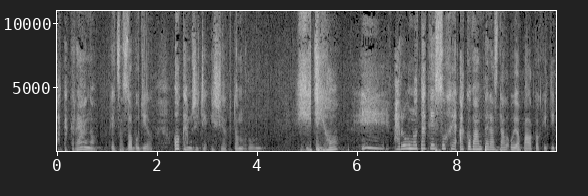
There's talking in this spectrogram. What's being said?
A tak ráno, keď sa zobudil, okamžite išiel k tomu rúnu chytí ho a rúno také suché, ako vám teraz dal Ujo Pálko chytiť.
